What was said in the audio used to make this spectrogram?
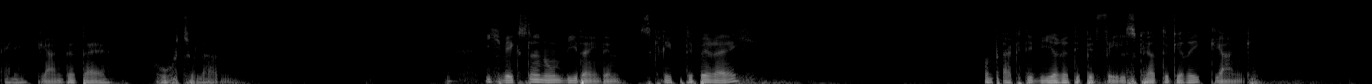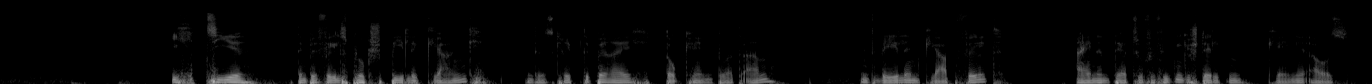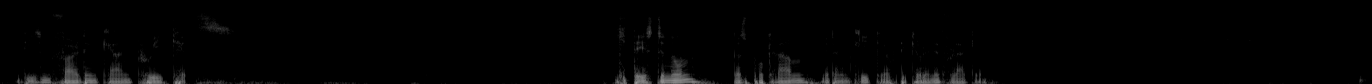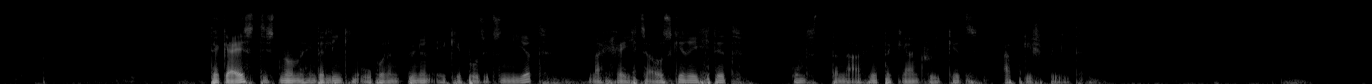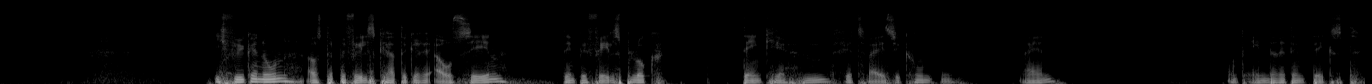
eine Klangdatei hochzuladen. Ich wechsle nun wieder in den Skriptebereich und aktiviere die Befehlskategorie Klang. Ich ziehe den Befehlsblock Spiele Klang in den Skriptebereich, docke ihn dort an und wähle im Klappfeld einen der zur Verfügung gestellten Klänge aus, in diesem Fall den Klang Crickets. Ich teste nun das Programm mit einem Klick auf die grüne Flagge. Der Geist ist nun in der linken oberen Bühnenecke positioniert, nach rechts ausgerichtet und danach wird der Klang Crickets abgespielt. Ich füge nun aus der Befehlskategorie Aussehen den Befehlsblock Denke hm für zwei Sekunden ein und ändere den Text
